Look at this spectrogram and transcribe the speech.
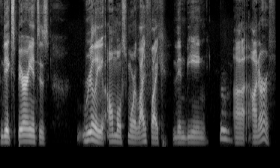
The experience is really almost more lifelike than being Mm. uh, on Earth.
